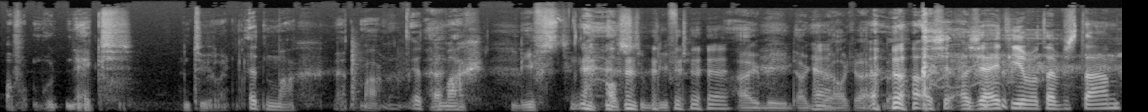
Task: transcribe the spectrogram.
Of het moet niks, natuurlijk. Het mag. Het mag. Het hè? mag. Liefst, alstublieft. IB, dankjewel, graag gedaan. als, je, als jij het hier wat hebt bestaan,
